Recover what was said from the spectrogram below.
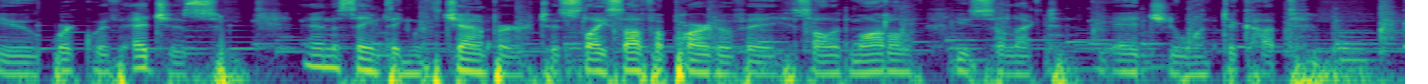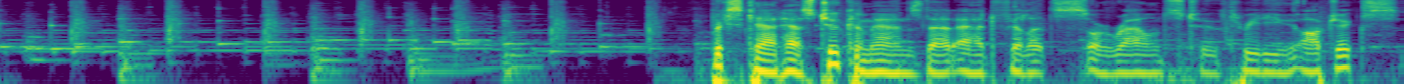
you work with edges. And the same thing with chamfer. To slice off a part of a solid model, you select the edge you want to cut. BricsCAD has two commands that add fillets or rounds to 3D objects.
